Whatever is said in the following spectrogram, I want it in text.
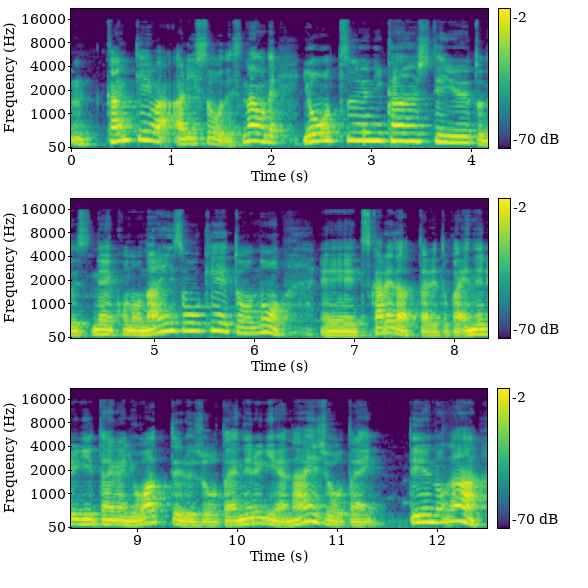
うん、関係はありそうです。なので腰痛に関して言うとですねこの内臓系統の、えー、疲れだったりとかエネルギー体が弱ってる状態エネルギーがない状態っていうのが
